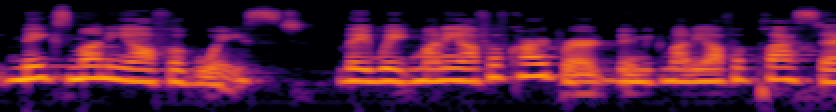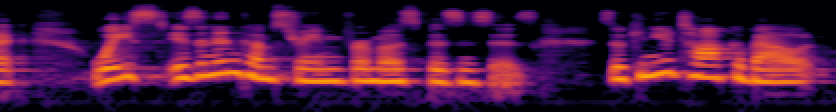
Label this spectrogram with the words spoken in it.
makes money off of waste. They make money off of cardboard, they make money off of plastic. Waste is an income stream for most businesses. So, can you talk about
